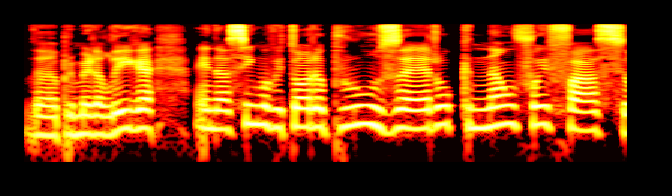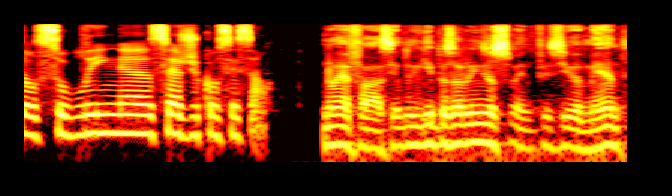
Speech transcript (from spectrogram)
da Primeira Liga. Ainda assim, uma vitória por 1-0 que não foi fácil, sublinha Sérgio Conceição. Não é fácil, as equipas organizam-se bem defensivamente,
